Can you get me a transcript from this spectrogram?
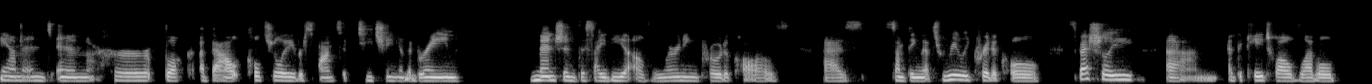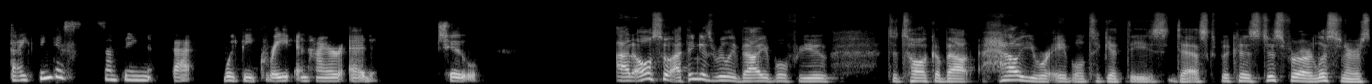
Hammond, in her book about culturally responsive teaching in the brain, mentioned this idea of learning protocols as something that's really critical, especially um, at the K 12 level, that I think is something that would be great in higher ed too. I'd also, I think it's really valuable for you to talk about how you were able to get these desks because just for our listeners,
